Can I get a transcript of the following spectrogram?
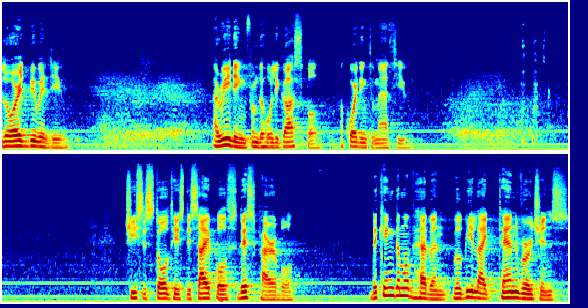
Lord be with you. A reading from the Holy Gospel according to Matthew. Jesus told his disciples this parable The kingdom of heaven will be like ten virgins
